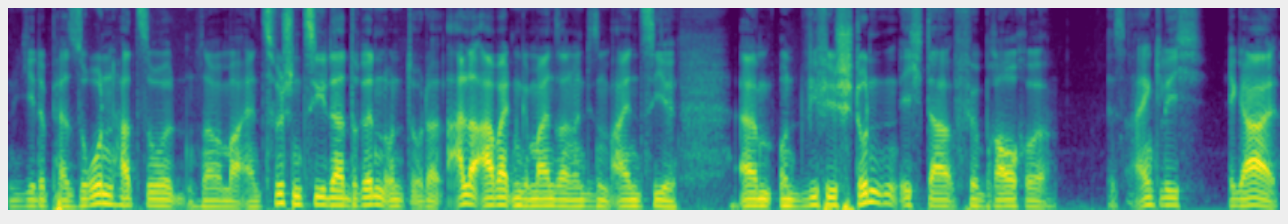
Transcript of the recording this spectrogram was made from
jede Person hat so, sagen wir mal, ein Zwischenziel da drin und oder alle arbeiten gemeinsam an diesem einen Ziel. Ähm, und wie viele Stunden ich dafür brauche, ist eigentlich egal.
